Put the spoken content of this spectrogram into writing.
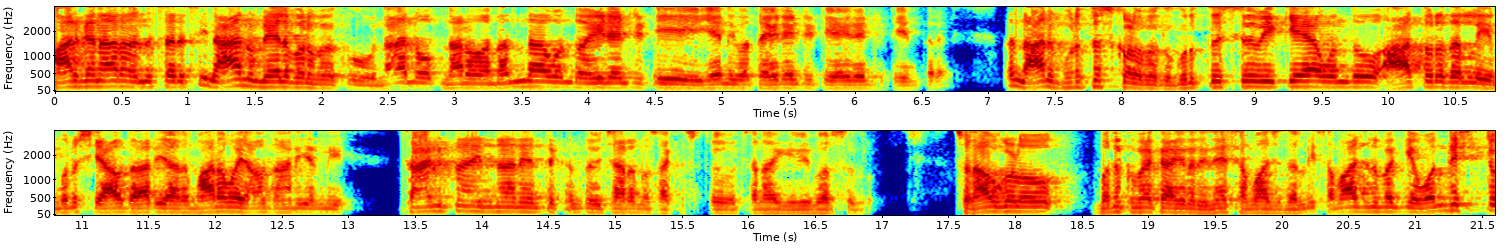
ಮಾರ್ಗನಾರ ಅನುಸರಿಸಿ ನಾನು ಮೇಲೆ ಬರಬೇಕು. ನಾನು ನಾನು ನನ್ನ ಒಂದು ಐಡೆಂಟಿಟಿ ಏನು ಇವತ್ತು ಐಡೆಂಟಿಟಿ ಐಡೆಂಟಿಟಿ ಅಂತಾರೆ ನಾನು ಗುರುತಿಸ್ಕೊಳ್ಬೇಕು. ಗುರುತಿಸುವಿಕೆಯ ಒಂದು ಆತುರದಲ್ಲಿ ಮನುಷ್ಯ ಯಾವ ದಾರಿಯ, ಮಾನವ ಯಾವ ದಾರಿಯಲ್ಲಿ ಸಾಗ್ತಾ ಇದ್ದಾನೆ ಅಂತಕ್ಕಂಥ ವಿಚಾರನೂ ಸಾಕಷ್ಟು ಚೆನ್ನಾಗಿ ವಿವರಿಸಿದ್ರು. ಸೊ ನಾವುಗಳು ಬದುಕಬೇಕಾಗಿರೋದು ಇದೇ ಸಮಾಜದಲ್ಲಿ. ಸಮಾಜದ ಬಗ್ಗೆ ಒಂದಿಷ್ಟು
